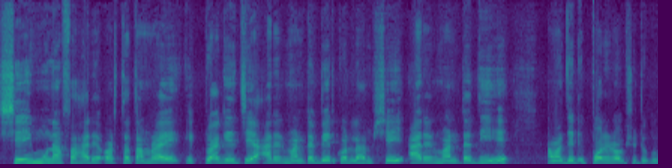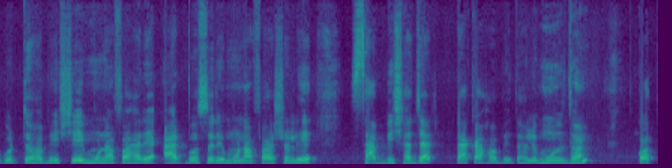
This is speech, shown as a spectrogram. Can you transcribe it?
সেই মুনাফা হারে। অর্থাৎ আমরা একটু আগে যে আর এর মানটা বের করলাম, সেই আর এর মানটা দিয়ে আমাদের পরের অংশটুকু করতে হবে। সেই মুনাফা হারে আট বছরে মুনাফা আসলে ছাব্বিশ হাজার টাকা হবে। তাহলে মূলধন কত?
